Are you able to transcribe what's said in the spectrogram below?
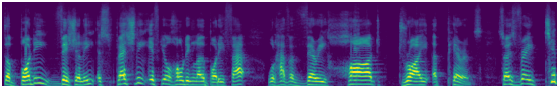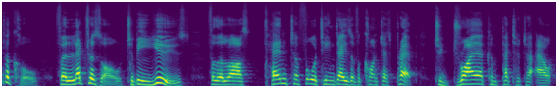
the body visually, especially if you're holding low body fat, will have a very hard, dry appearance. So it's very typical for letrozole to be used for the last 10 to 14 days of a contest prep to dry a competitor out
